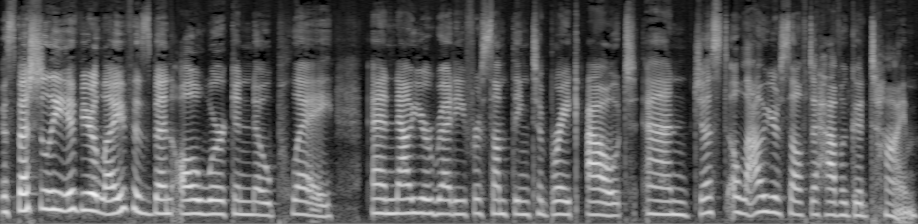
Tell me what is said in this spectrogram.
especially if your life has been all work and no play, and now you're ready for something to break out and just allow yourself to have a good time.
